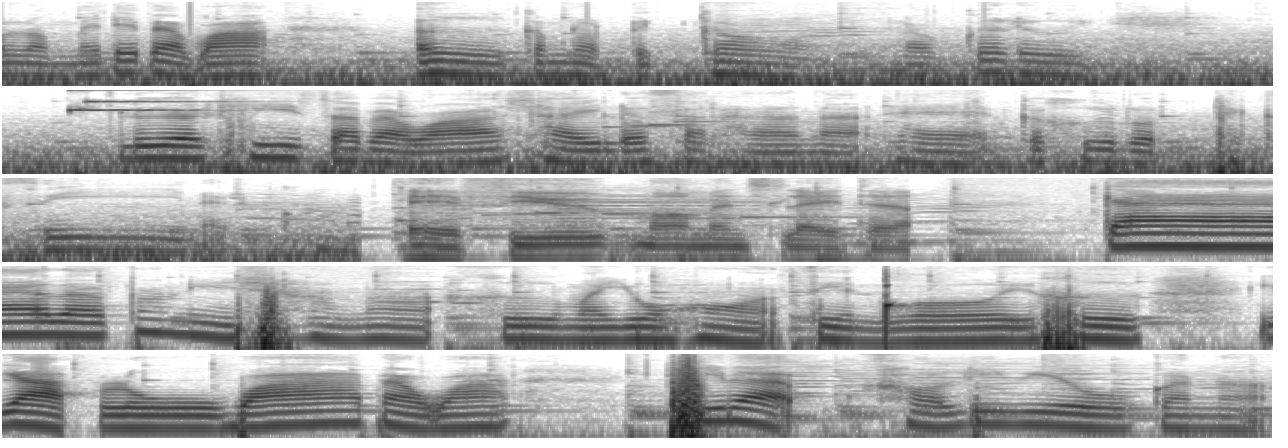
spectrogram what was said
นเราไม่ได้แบบว่า เออกำหนดไปก่อน เราก็เลย เลือกที่จะแบบว่าใช้รถสาธารณะแทนก็คือรถแท็กซี่นะทุกคน A few moments later. แกแล้วตอนนี้ฉันอะคือมาอยู่หอศิลป์เว้ยคือ อยากรู้ว่าแบบว่า ที่แบบเขารีวิวกันอะ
